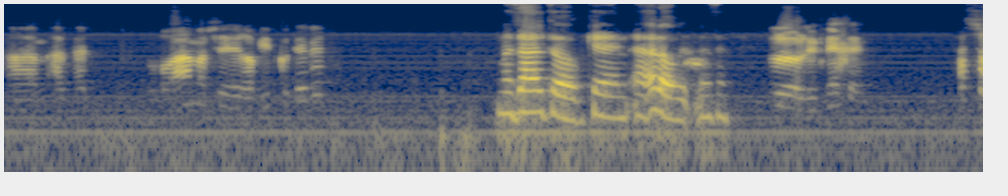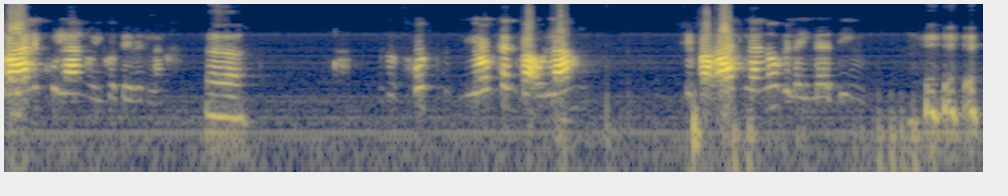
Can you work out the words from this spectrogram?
את את רואה מה שרבית כותבת? מזל טוב, כן. אה, לא, זה... לא, לפני כן. השראה לכולנו, היא כותבת לך. אה, זו זכות להיות כאן בעולם שבראת לנו ולילדים.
